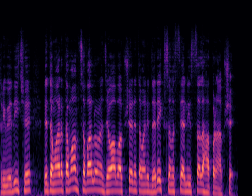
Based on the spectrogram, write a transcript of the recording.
ત્રિવેદી છે. તે તમારા તમામ સવાલોના જવાબ આપશે અને તમારી દરેક સમસ્યાની સલાહ પણ આપશે.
